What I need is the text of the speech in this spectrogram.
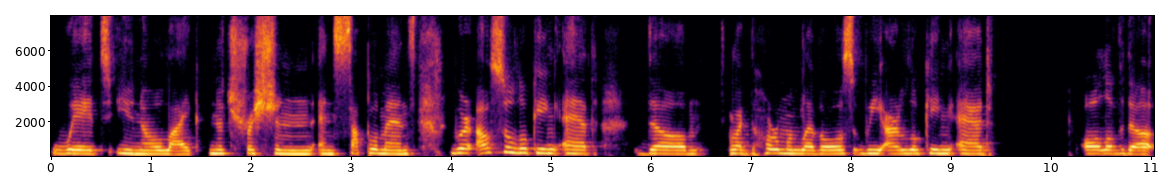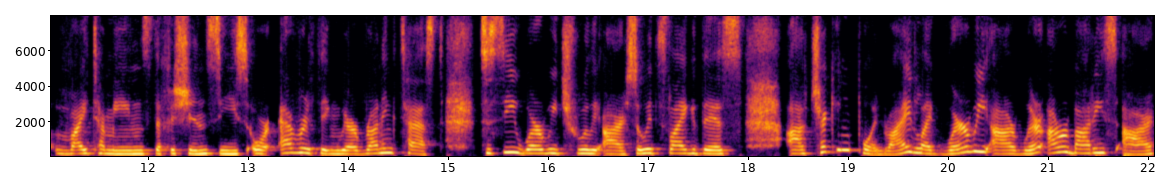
with, you know, like nutrition and supplements, we're also looking at the like the hormone levels. We are looking at all of the vitamins deficiencies or everything. We are running tests to see where we truly are. So it's like this uh, checking point right? Like where we are where our bodies are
